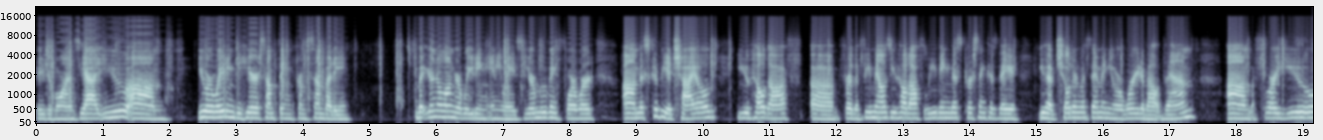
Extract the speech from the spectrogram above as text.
Page of Wands. Yeah, you um you were waiting to hear something from somebody, but you're no longer waiting anyways. You're moving forward. Um, this could be a child. You held off uh, for the females you held off leaving this person because they you have children with them and you were worried about them. Um, for you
